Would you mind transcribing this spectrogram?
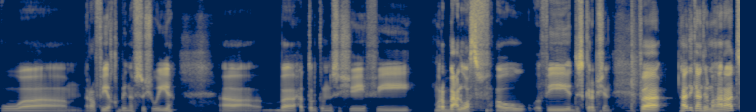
ورفيق بنفسه شوية. آه بحط لكم نفس الشيء في مربع الوصف أو في الديسكربشن فهذه كانت المهارات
